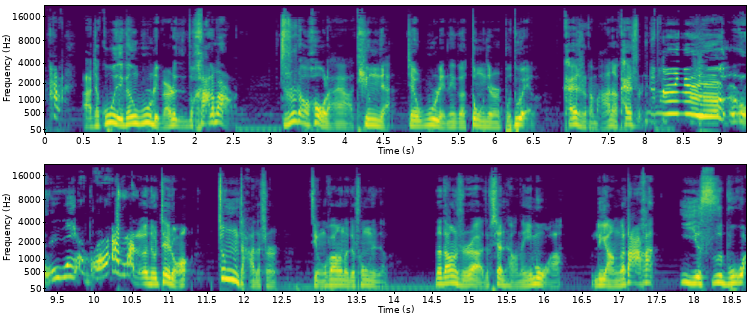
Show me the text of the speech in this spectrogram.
啪。啊，这估计跟屋里边的都哈了帽了。直到后来啊，听见这屋里那个动静不对了，开始干嘛呢？开始就这种挣扎的声，警方呢就冲进去了。那当时啊，就现场那一幕啊，两个大汉一丝不挂，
